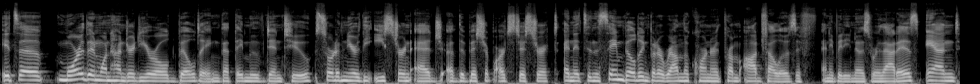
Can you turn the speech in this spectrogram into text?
it's a more than 100 year old building that they moved into, sort of near the eastern edge of the Bishop Arts District. And it's in the same building, but around the corner from Oddfellows, if anybody knows where that is. And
